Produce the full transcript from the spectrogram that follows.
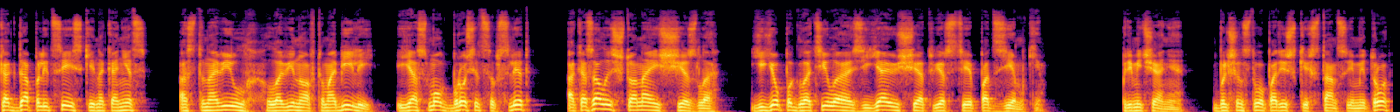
когда полицейский, наконец, остановил лавину автомобилей, и я смог броситься вслед, оказалось, что она исчезла. Ее поглотило зияющее отверстие подземки. Примечание. Большинство парижских станций метро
